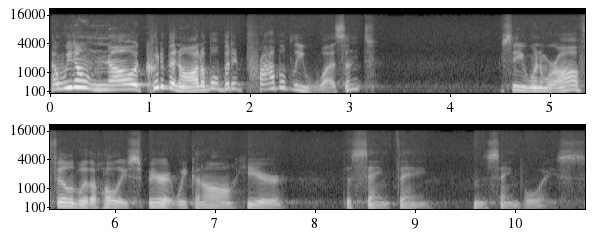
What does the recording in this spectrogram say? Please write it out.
Now, we don't know, it could have been audible, but it probably wasn't. You see, when we're all filled with the Holy Spirit, we can all hear the same thing in the same voice,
